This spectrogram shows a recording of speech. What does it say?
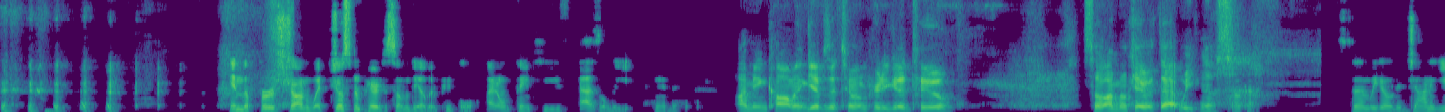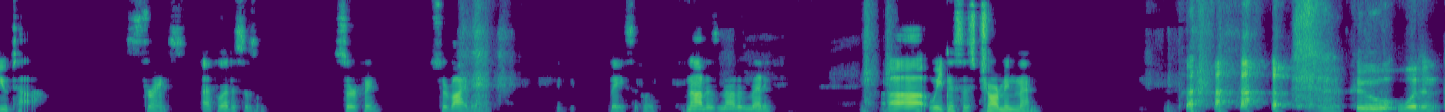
in the first John Wick, just compared to some of the other people, I don't think he's as elite hand to hand. I mean, Common gives it to him pretty good too. So I'm okay with that weakness. Okay. So then we go to Johnny Utah. Strengths, athleticism, surfing, surviving. Basically. Not as not as many. Uh weaknesses, charming men. Who wouldn't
